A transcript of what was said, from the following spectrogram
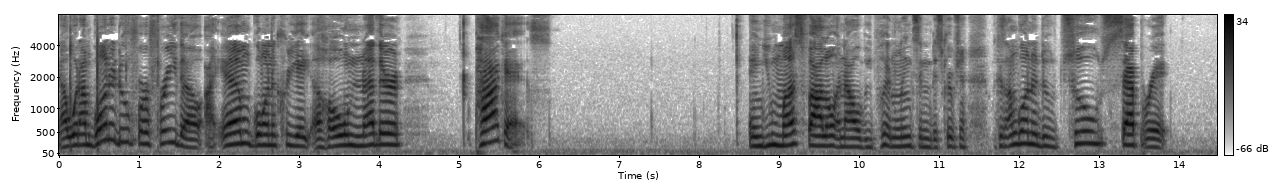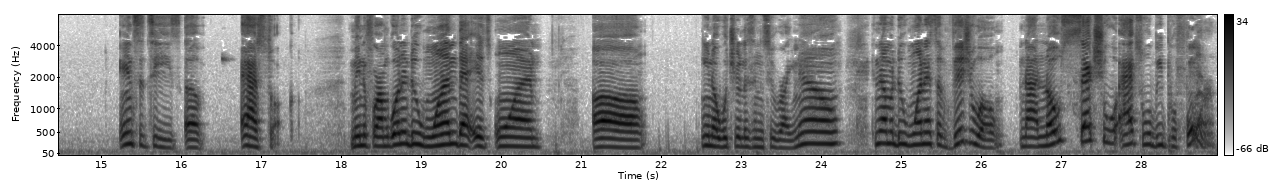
Now, what I'm going to do for free though, I am going to create a whole nother podcast. And you must follow, and I will be putting links in the description because I'm going to do two separate entities of ass talk. Meaning for I'm going to do one that is on uh you know what you're listening to right now. And I'm gonna do one that's a visual. Now no sexual acts will be performed.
